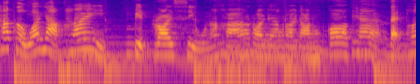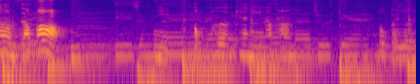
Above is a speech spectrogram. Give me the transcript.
ถ้าเกิดว่าอยากให้ปิดรอยสิวนะคะ รอยแดงรอยดำก็แค่แตะเพิ่มแล้วก็ นี่ตบเพิ่มแค่นี้นะคะตบไปเลย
